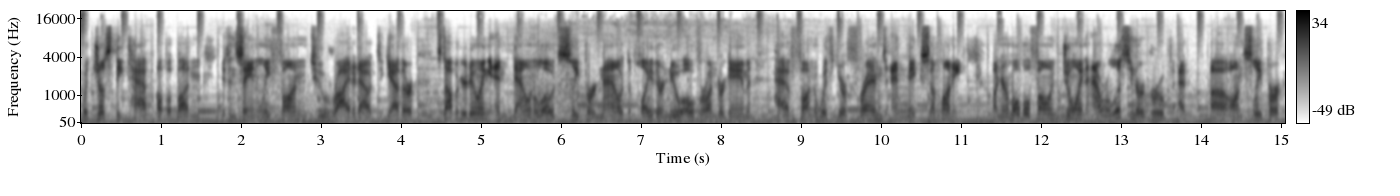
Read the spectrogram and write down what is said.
with just the tap of a button. It's insanely fun to ride it out together. Stop what you're doing and download Sleeper now to play their new over under game. Have fun with your friends and make some money. On your mobile phone, join our listener group at uh, on Sleeper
